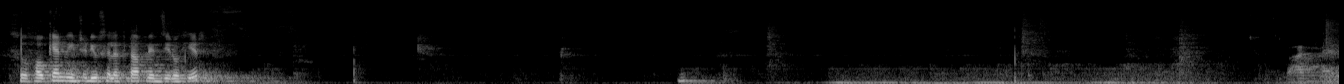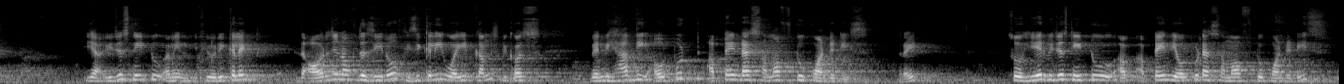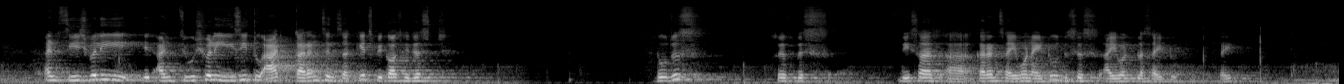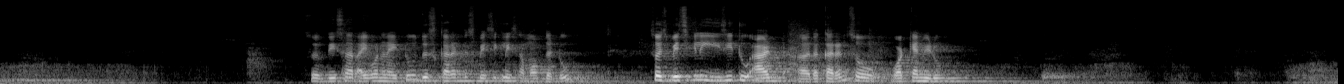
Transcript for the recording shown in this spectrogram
So how can we introduce a left half plane 0 here? Yeah, you just need to, I mean, if you recollect the origin of the 0 physically, why it comes? Because when we have the output obtained as sum of two quantities, right? So here we just need to obtain the output as sum of two quantities. And it's usually and it's usually easy to add currents in circuits because you just do this. So if this these are uh, currents i1 i2 this is i1 plus i2 right? So if these are i1 and i2 this current is basically sum of the two. So it's basically easy to add uh, the current. So what can we do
